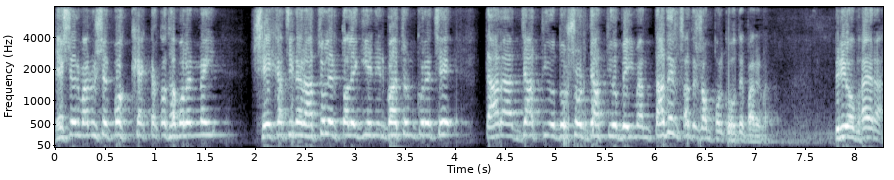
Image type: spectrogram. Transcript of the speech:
দেশের মানুষের পক্ষে একটা কথা বলেন নাই, শেখ হাসিনার আচলের তলে গিয়ে নির্বাচন করেছে, তারা জাতীয় দোসর জাতীয় বেইমান তাদের সাথে সম্পর্ক হতে পারে না। প্রিয় ভাইরা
